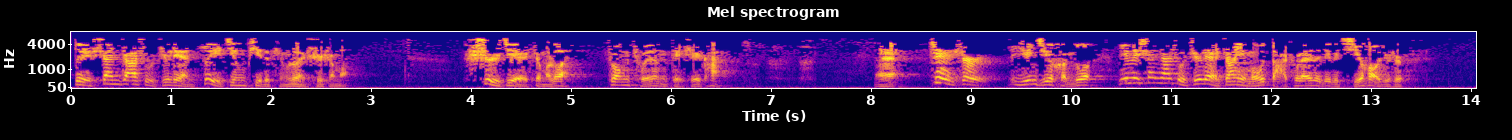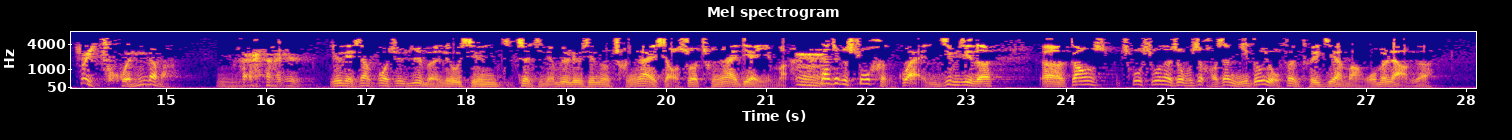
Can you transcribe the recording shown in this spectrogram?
对《山楂树之恋》最精辟的评论是什么？世界这么乱，装纯给谁看？哎，这事儿引起很多，因为《山楂树之恋》张艺谋打出来的这个旗号就是最纯的嘛。嗯，还 是有点像过去日本流行这几年不是流行那种纯爱小说、纯爱电影嘛？嗯，但这个书很怪，你记不记得？呃，刚出书的时候，不是好像你都有份推荐吗？我们两个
